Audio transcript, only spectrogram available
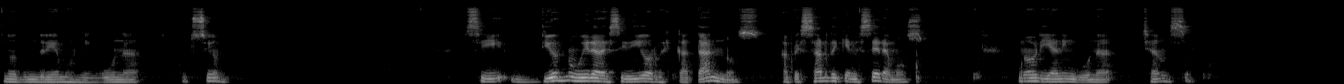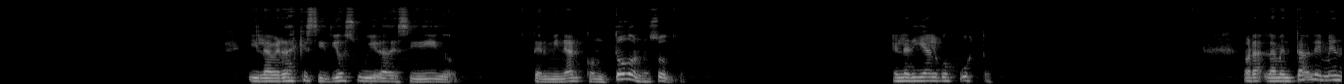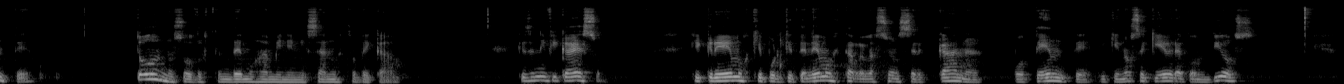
no tendríamos ninguna opción. Si Dios no hubiera decidido rescatarnos a pesar de quienes éramos, no habría ninguna chance. Y la verdad es que si Dios hubiera decidido terminar con todos nosotros, Él haría algo justo. Ahora, lamentablemente, todos nosotros tendemos a minimizar nuestro pecado. ¿Qué significa eso? Que creemos que porque tenemos esta relación cercana, potente y que no se quiebra con Dios,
